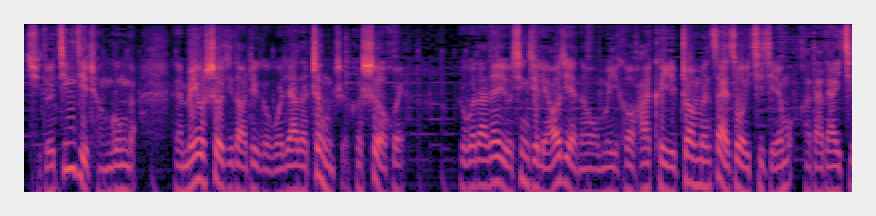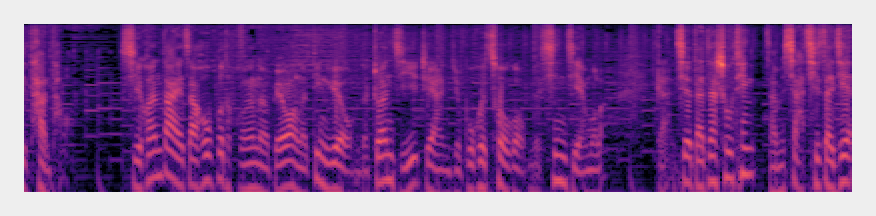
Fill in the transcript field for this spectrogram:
取得经济成功的，呃，没有涉及到这个国家的政治和社会。如果大家有兴趣了解呢，我们以后还可以专门再做一期节目和大家一起探讨。喜欢大爷杂货铺的朋友呢，别忘了订阅我们的专辑，这样你就不会错过我们的新节目了。感谢大家收听，咱们下期再见。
